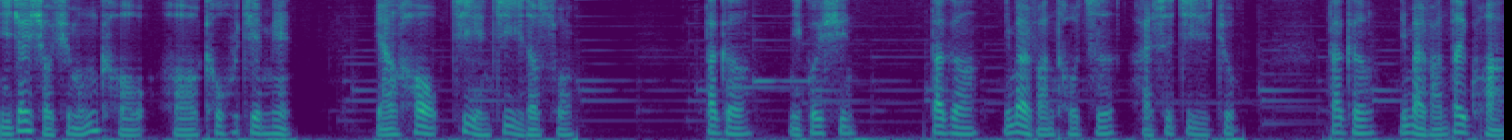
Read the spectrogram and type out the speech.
你在小区门口和客户见面，然后自言自语的说：“大哥，你贵姓？大哥，你买房投资还是自己住？大哥，你买房贷款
